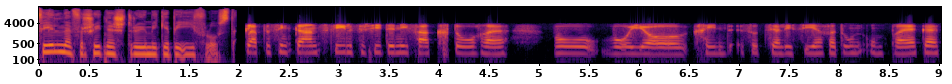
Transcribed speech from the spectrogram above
vielen verschiedenen Strömungen beeinflusst. Ich glaube, das sind ganz viele verschiedene Faktoren, wo, wo ja Kinder sozialisieren und, und prägen.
